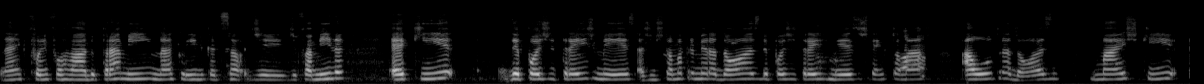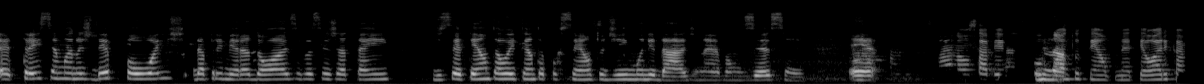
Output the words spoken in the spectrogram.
né, que foi informado para mim na clínica de, de, de família, é que depois de três meses, a gente toma a primeira dose, depois de três meses tem que tomar a outra dose, mas que é, três semanas depois da primeira dose você já tem de 70% a 80% de imunidade, né? Vamos dizer assim. É... Ah, não sabemos por não. quanto tempo, né? Teoricamente,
